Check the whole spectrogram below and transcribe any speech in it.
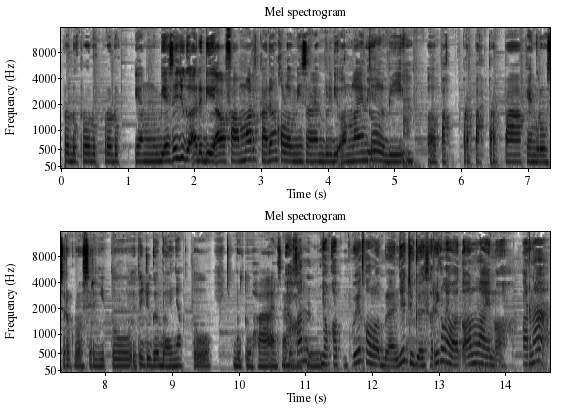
produk-produk-produk yang biasanya juga ada di Alfamart kadang kalau misalnya beli di online tuh Iya. lebih Mm. eh, pak per pak per pak yang grocer grocer gitu itu juga banyak tuh kebutuhan bahkan sehari-hari. nyokap gue kalau belanja juga sering lewat online loh karena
